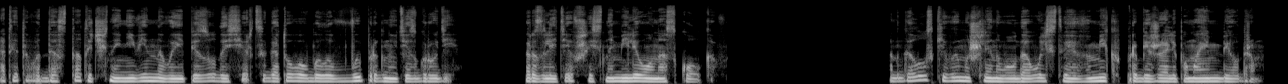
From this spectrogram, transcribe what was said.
От этого достаточно невинного эпизода сердце готово было выпрыгнуть из груди, разлетевшись на миллион осколков. Отголоски вымышленного удовольствия вмиг пробежали по моим бедрам,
